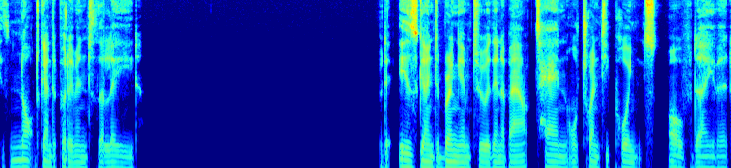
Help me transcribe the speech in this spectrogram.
is not going to put him into the lead but it is going to bring him to within about 10 or 20 points of David.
